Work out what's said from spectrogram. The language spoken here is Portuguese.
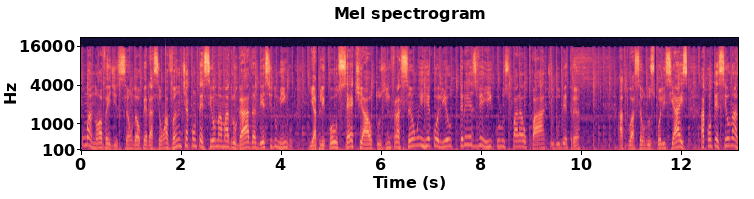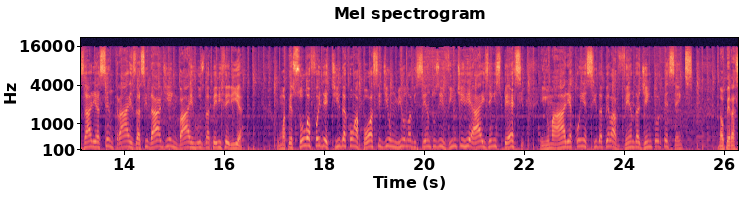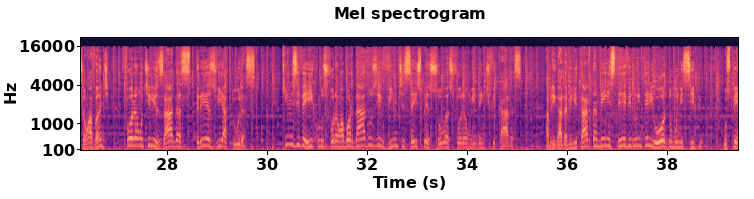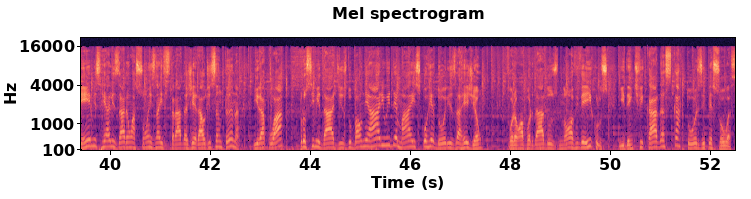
Uma nova edição da Operação Avante aconteceu na madrugada deste domingo e aplicou sete autos de infração e recolheu três veículos para o pátio do Detran. A atuação dos policiais aconteceu nas áreas centrais da cidade e em bairros da periferia. Uma pessoa foi detida com a posse de R$ 1.920 em espécie em uma área conhecida pela venda de entorpecentes. Na Operação Avante, foram utilizadas três viaturas. 15 veículos foram abordados e 26 pessoas foram identificadas. A Brigada Militar também esteve no interior do município. Os PMs realizaram ações na Estrada Geral de Santana, Irapuá, proximidades do balneário e demais corredores da região. Foram abordados nove veículos e identificadas 14 pessoas.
